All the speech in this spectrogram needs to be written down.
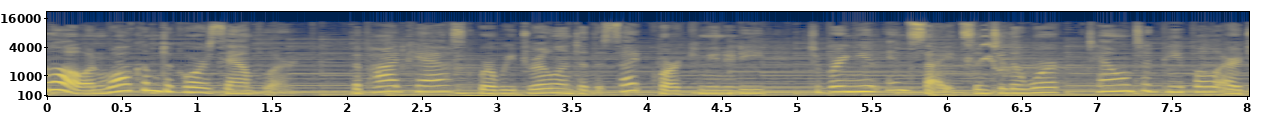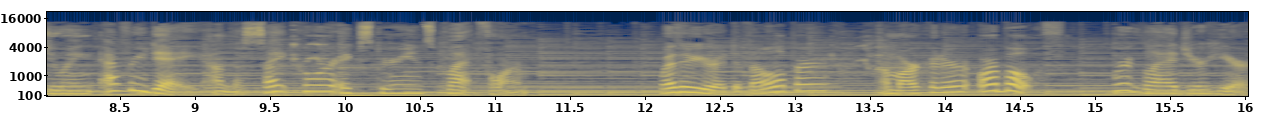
Hello, and welcome to Core Sampler, the podcast where we drill into the Sitecore community to bring you insights into the work talented people are doing every day on the Sitecore Experience platform. Whether you're a developer, a marketer, or both, we're glad you're here.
